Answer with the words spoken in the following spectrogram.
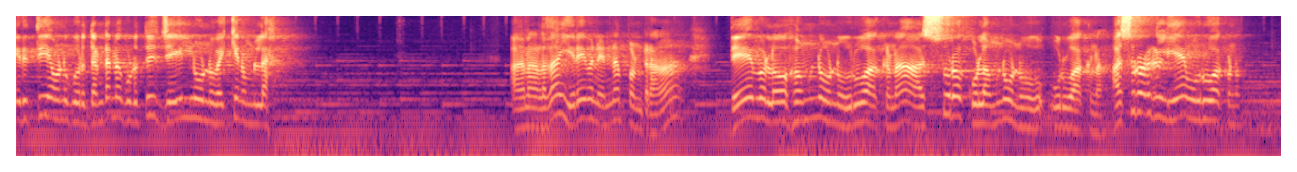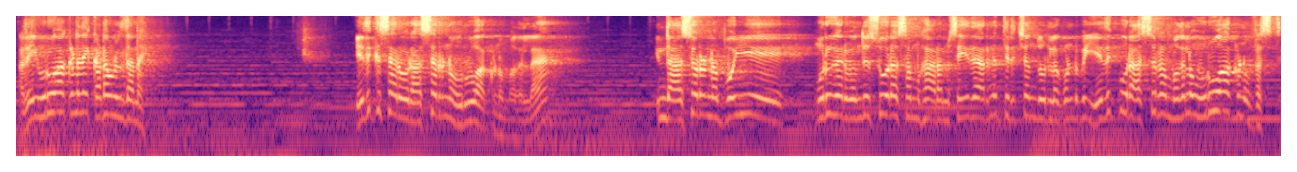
நிறுத்தி அவனுக்கு ஒரு தண்டனை கொடுத்து ஜெயில்னு ஒன்று வைக்கணும்ல. அதனால தான் இறைவன் என்ன பண்ணுறான் தேவலோகம்னு ஒன்று உருவாக்கினா அசுர குலம்னு ஒன்று உருவாக்கினா. அசுரர்கள் ஏன் உருவாக்கணும்? அதை உருவாக்குனதே கடவுள் தானே. எதுக்கு சார் ஒரு அசுரனை உருவாக்கணும் முதல்ல? இந்த அசுரனை போய் முருகர் வந்து சூரசம்ஹாரம் செய்தாருன்னு திருச்செந்தூர்ல கொண்டு போய் எதுக்கு ஒரு அசுரன் முதல்ல உருவாக்கணும் ஃபர்ஸ்ட்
